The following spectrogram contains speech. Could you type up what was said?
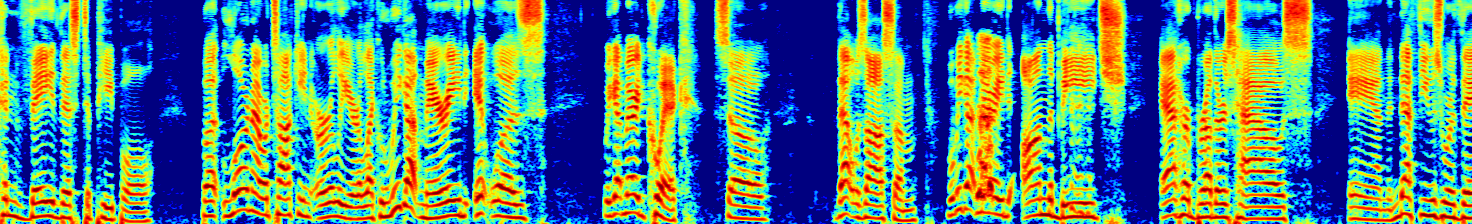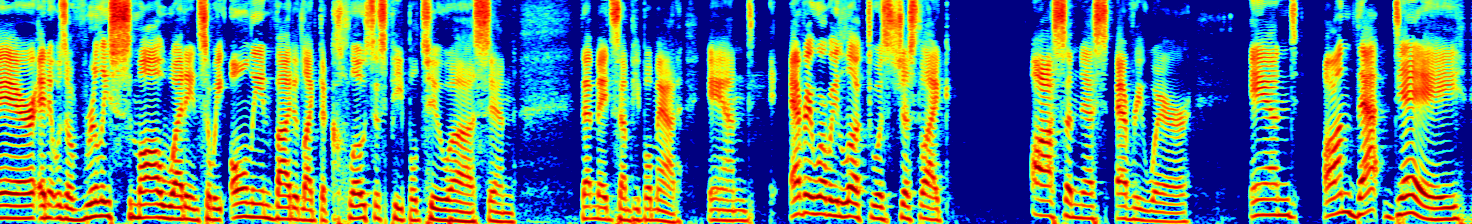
convey this to people, but Laura and I were talking earlier. Like when we got married, it was we got married quick, so that was awesome. But we got married on the beach at her brother's house, and the nephews were there, and it was a really small wedding, so we only invited like the closest people to us, and that made some people mad. And everywhere we looked was just like awesomeness everywhere. And on that day,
